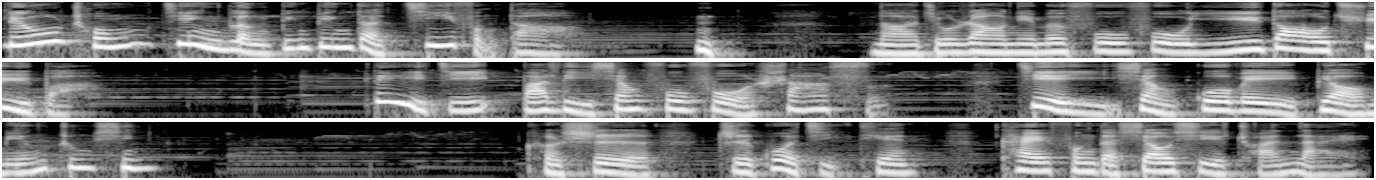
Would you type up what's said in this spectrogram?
刘崇竟冷冰冰的讥讽道：“哼，那就让你们夫妇一道去吧。”立即把李湘夫妇杀死。借以向郭威表明忠心。可是，只过几天，开封的消息传来，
